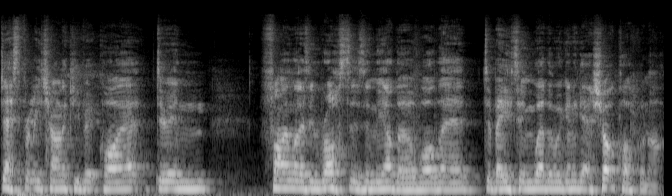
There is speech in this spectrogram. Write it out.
desperately trying to keep it quiet, doing finalizing rosters in the other while they're debating whether we're going to get a shot clock or not.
